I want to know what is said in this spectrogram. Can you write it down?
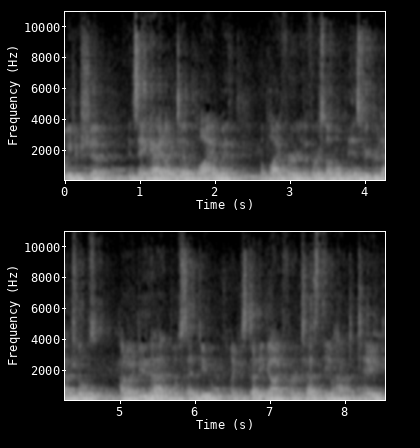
leadership and say, hey, I'd like to apply with apply for the first level of ministry credentials. How do I do that? They'll send you like a study guide for a test that you'll have to take,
